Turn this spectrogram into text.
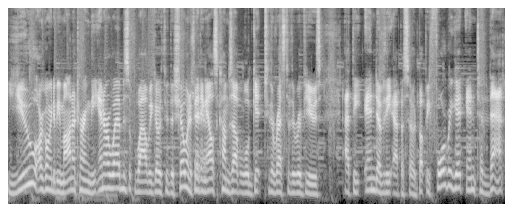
You are going to be monitoring the interwebs while we go through the show and if anything else comes up, we'll get to the rest of the reviews at the end of the episode. But before we get into that,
